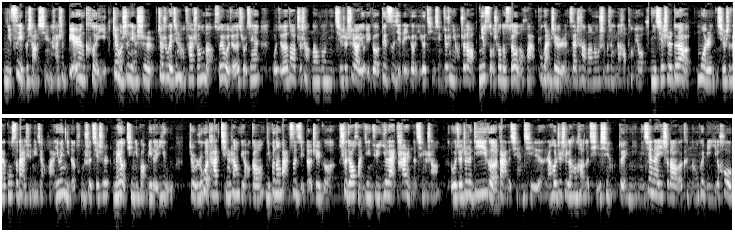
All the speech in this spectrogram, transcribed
你自己不小心，还是别人刻意，这种事情是就是会经常发生的。所以我觉得，首先我觉得到职场当中，你其实是要有一个对自己的一个一个提醒，就是你要知道你所说的所有的话，不管这个人在职场当中是不是你的好朋友，你其实都要默认你其实是在公司大群里讲话，因为你的同事其实没有替你保密的义务。就是如果他情商比较高，你不能把自己的这个社交环境去依赖他人的情商，我觉得这是第一个大的前提。然后这是一个很好的提醒，对你你现在意识到了，可能会比以后，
